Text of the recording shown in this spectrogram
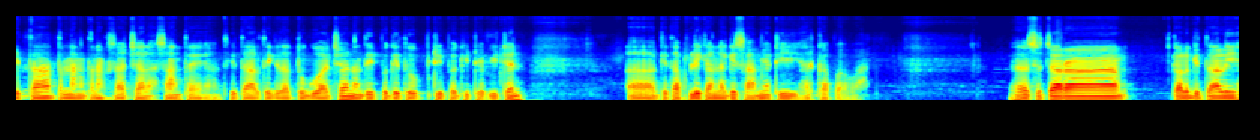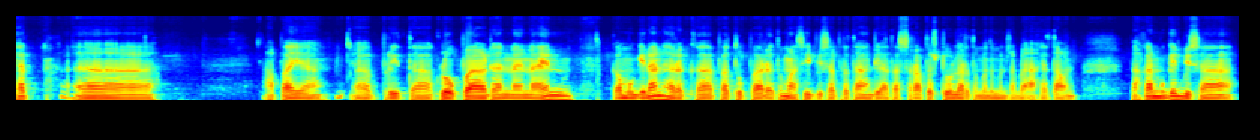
kita tenang-tenang saja lah santai ya kita kita tunggu aja nanti begitu dibagi dividen uh, kita belikan lagi sahamnya di harga bawah uh, secara kalau kita lihat uh, apa ya uh, berita global dan lain-lain kemungkinan harga batu bara itu masih bisa bertahan di atas 100 dolar teman-teman sampai akhir tahun. Bahkan mungkin bisa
